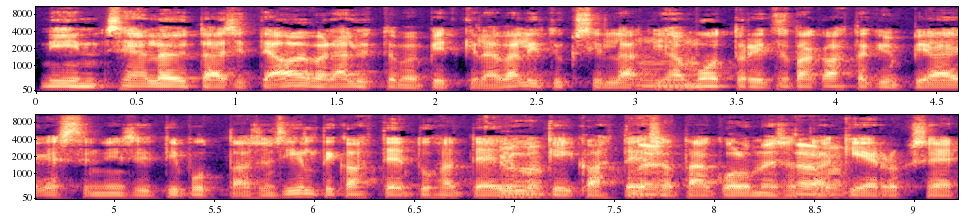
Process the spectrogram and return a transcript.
niin sehän löytää sitten aivan älyttömän pitkillä välityksillä. Mm. Ihan moottorit 120 aikassa, niin se tiputtaa sen silti 2000 johonkin 200 300 Aivan. kierrokseen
